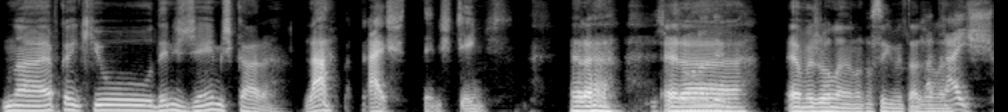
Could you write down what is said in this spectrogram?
Na época em que o Dennis James, cara, lá atrás, Dennis James, era, Esse é o era, é o meu não consigo imitar Lá Jorlando. atrás.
